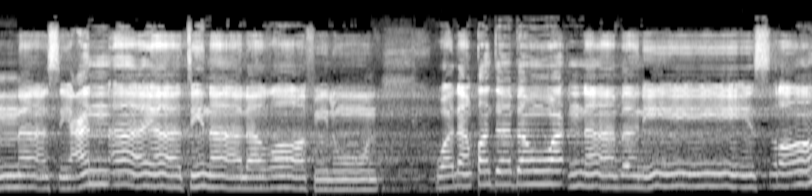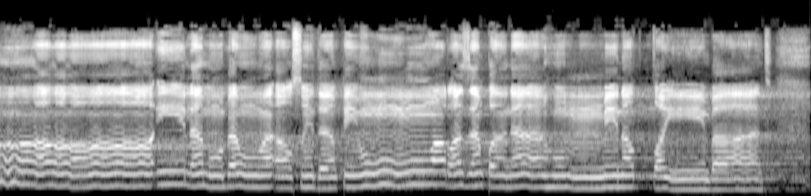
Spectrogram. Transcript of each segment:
عن آياتنا لغافلون. ولقد بوأنا بني إسرائيل مبوأ صدق ورزقناهم من الطيبات.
